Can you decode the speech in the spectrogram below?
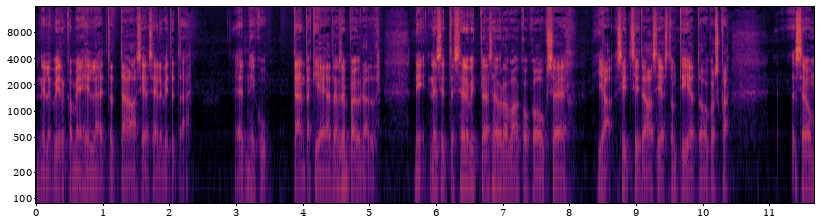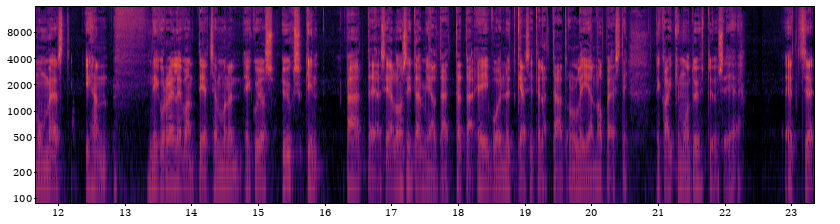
niille virkamiehille, että tämä asia selvitetään, että niin kuin, tämän takia jätän sen pöydälle, niin ne sitten selvittää seuraavaan kokoukseen ja sitten siitä asiasta on tietoa, koska se on mun mielestä ihan niin kuin relevantti, että semmoinen, niin kuin jos yksikin päättäjä siellä on sitä mieltä, että tätä ei voi nyt käsitellä, tämä on liian nopeasti, niin kaikki muut yhtyy siihen. Että se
